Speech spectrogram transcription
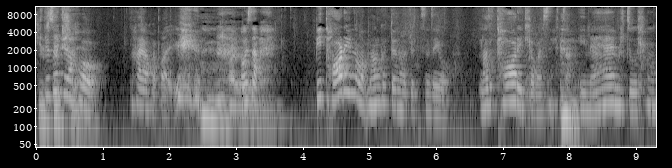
Сөөж өг шүү. Окей. Гимстэй Тэсэж биш яг үү? уу. Хаяа хатгай. Хаяа. Ууса би тоорын манготой нууж утсан заяо. Надад тоор илүү гойсон хэвчээ. Ийм амар зөөлхөн.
